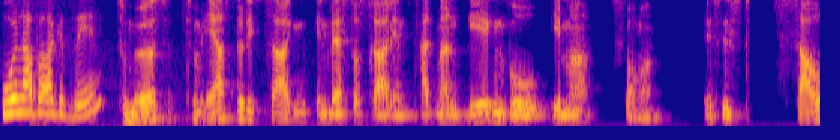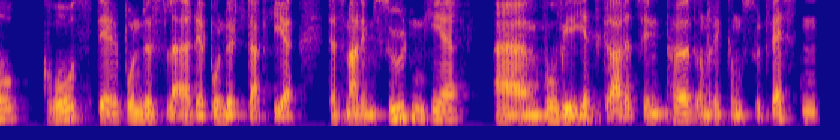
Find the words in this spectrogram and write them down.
Urlauber gesehen? Zum, erst, zum erst würde ich sagen, in Westaustralien hat man irgendwo immer Sommer. Es ist sau groß der, Bundesla der Bundesstadt hier, dass man im Süden hier, ähm, wo wir jetzt gerade sind, Perth und Richtung Südwesten,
